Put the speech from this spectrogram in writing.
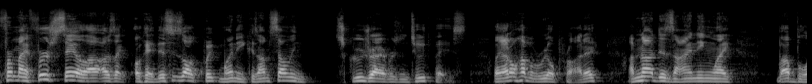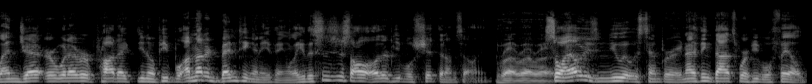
from my first sale, I was like, okay, this is all quick money because I'm selling screwdrivers and toothpaste. Like I don't have a real product. I'm not designing like a BlendJet or whatever product. You know, people. I'm not inventing anything. Like this is just all other people's shit that I'm selling. right, right, right. So I always knew it was temporary, and I think that's where people failed.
